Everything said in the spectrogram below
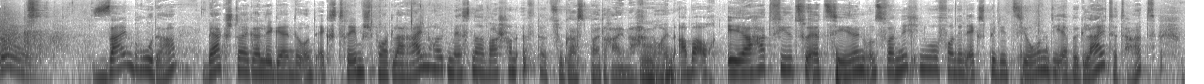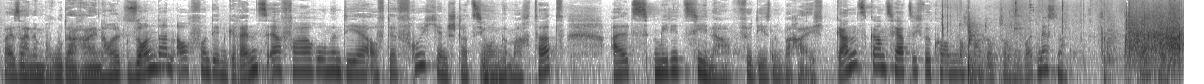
So. Sein Bruder, Bergsteigerlegende und Extremsportler Reinhold Messner, war schon öfter zu Gast bei 3 nach 9. Mhm. Aber auch er hat viel zu erzählen. Und zwar nicht nur von den Expeditionen, die er begleitet hat bei seinem Bruder Reinhold, sondern auch von den Grenzerfahrungen, die er auf der Frühchenstation mhm. gemacht hat, als Mediziner für diesen Bereich. Ganz, ganz herzlich willkommen nochmal Dr. Robert Messner. Danke.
